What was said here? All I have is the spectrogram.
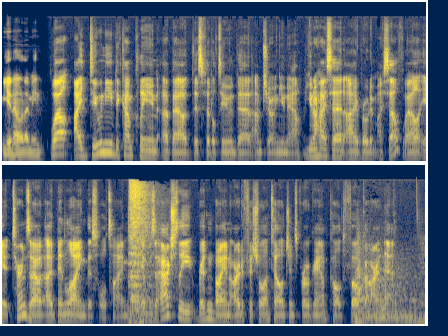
You know what I mean? Well, I do need to come clean about this fiddle tune that I'm showing you now. You know how I said I wrote it myself? Well, it turns out I've been lying this whole time. It was actually written by an artificial intelligence program called Folk RNN.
